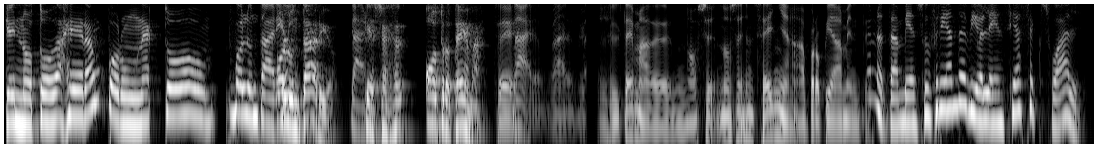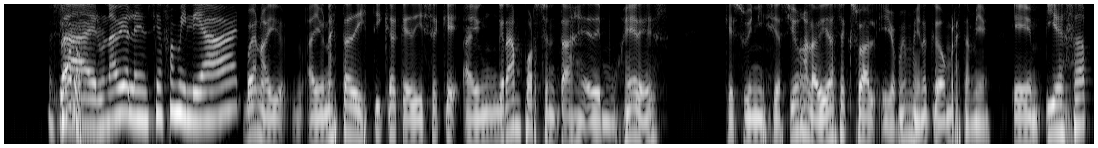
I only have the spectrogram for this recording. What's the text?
Que no todas eran por un acto Voluntario. voluntario. Claro. Que eso es otro tema. Sí. Claro, claro, claro. Es el tema, de no, se, no se enseña apropiadamente. Bueno, también sufrían de violencia sexual. O sea, era una violencia familiar. Bueno, hay, hay una estadística que dice que hay un gran porcentaje de mujeres que su iniciación a la vida sexual, y yo me imagino que hombres también, eh, empieza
